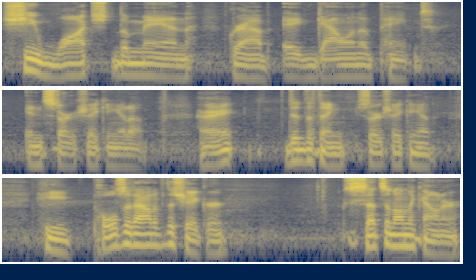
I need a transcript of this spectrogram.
She watched the man grab a gallon of paint and start shaking it up. All right, did the thing, start shaking up. He pulls it out of the shaker, sets it on the counter,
